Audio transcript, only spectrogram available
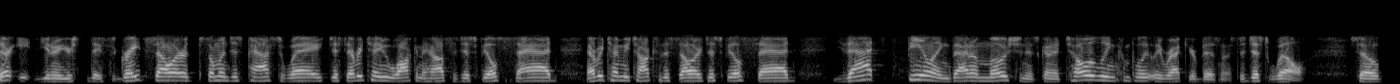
they're you know you're a great seller someone just passed away just every time you walk in the house it just feels sad every time you talk to the seller it just feels sad that feeling that emotion is going to totally and completely wreck your business it just will so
